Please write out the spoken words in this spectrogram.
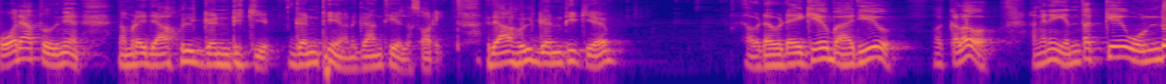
പോരാത്തതിന് നമ്മുടെ രാഹുൽ ഗണ്ഡിക്ക് ഗന്ധിയാണ് ഗാന്ധിയല്ല സോറി രാഹുൽ ഗണ്ഡിക്ക് അവിടെ എവിടേക്ക് ഭാര്യയോ? മക്കളോ അങ്ങനെ എന്തൊക്കെ ഉണ്ട്?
